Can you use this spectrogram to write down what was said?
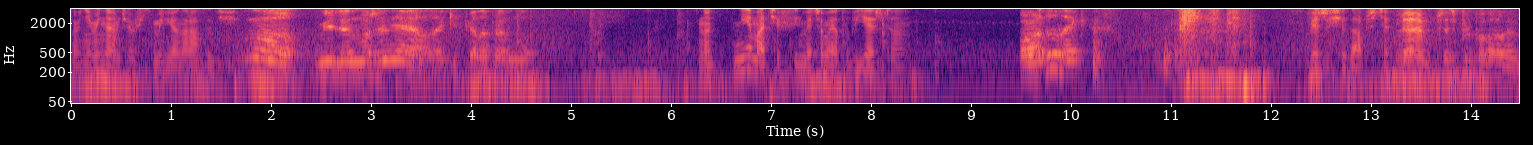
Pewnie minąłem cię już z milion razy dzisiaj. No, milion może nie, ale kilka na pewno. No nie macie w filmie, czemu ja tu wjeżdżam? O, ładunek. Wiesz, że się da przyczepić? Wiem, przecież próbowałem.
